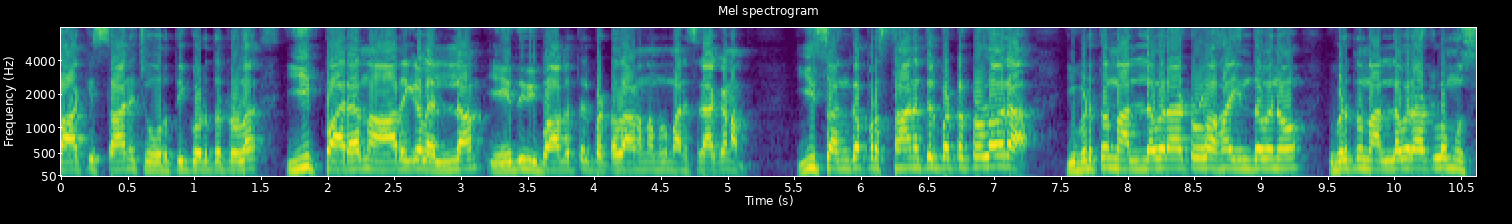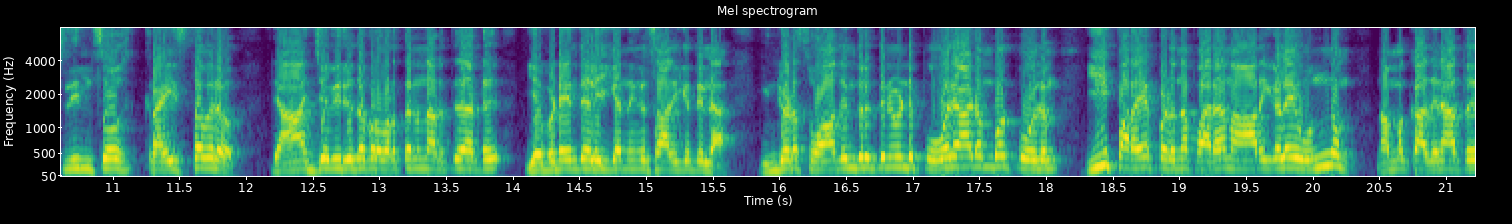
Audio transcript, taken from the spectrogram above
പാകിസ്ഥാന് ചോർത്തി കൊടുത്തിട്ടുള്ള ഈ പരനാറികളെല്ലാം ഏത് വിഭാഗത്തിൽപ്പെട്ടതാണെന്ന് നമ്മൾ മനസ്സിലാക്കണം. ഈ സംഘപ്രസ്ഥാനത്തിൽപ്പെട്ടിട്ടുള്ളവരാ. ഇവിടുത്തെ നല്ലവരായിട്ടുള്ള ഹൈന്ദവനോ ഇവിടുത്തെ നല്ലവരായിട്ടുള്ള മുസ്ലിംസോ ക്രൈസ്തവരോ രാജ്യവിരുദ്ധ പ്രവർത്തനം നടത്തിയതായിട്ട് എവിടെയും തെളിയിക്കാൻ നിങ്ങൾക്ക് സാധിക്കത്തില്ല. ഇന്ത്യയുടെ സ്വാതന്ത്ര്യത്തിന് വേണ്ടി പോരാടുമ്പോൾ പോലും ഈ പറയപ്പെടുന്ന പരനാറികളെ ഒന്നും നമുക്ക് അതിനകത്ത്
